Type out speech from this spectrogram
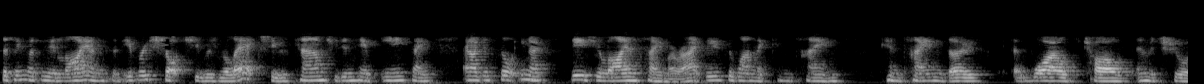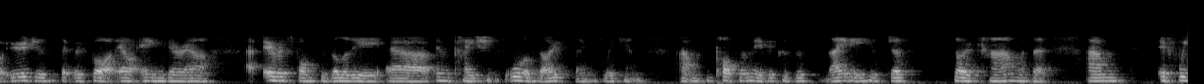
sitting with her lions, and every shot she was relaxed, she was calm, she didn't have anything. And I just thought, you know, there's your lion tamer, right? There's the one that contain contain those wild child immature urges that we've got, our anger, our irresponsibility, our impatience, all of those things we can um, pop in there because this lady is just so calm with it. Um, if we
